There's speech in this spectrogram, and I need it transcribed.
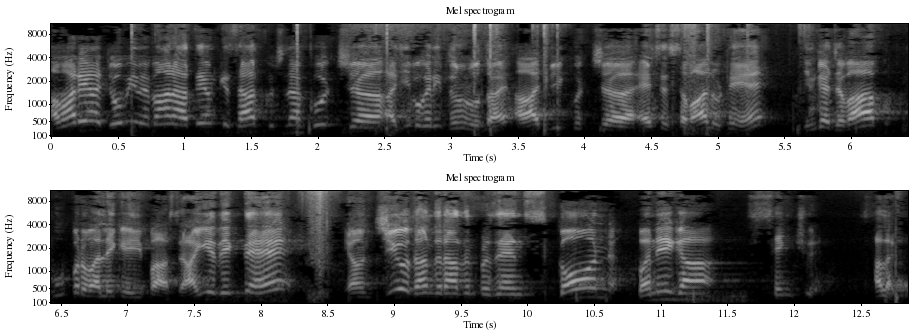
हमारे यहाँ जो भी मेहमान आते हैं, उनके साथ कुछ ना कुछ अजीब गरीब ज़रूर होता है। आज भी कुछ ऐसे सवाल उठे हैं, जिनका जवाब ऊपर वाले के ही पास है। आइए देखते हैं जियो धनधनाथन प्रेजेंट्स कौन बनेगा सेंचुरी अलग।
